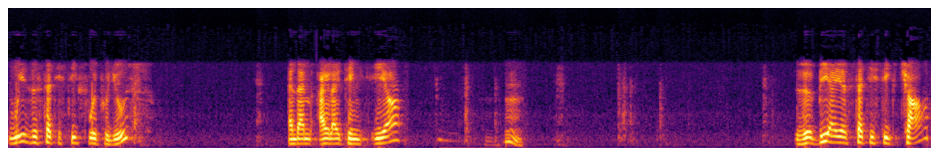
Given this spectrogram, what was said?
with the statistics we produce. And I'm highlighting here. Hmm. The BIS statistics charts,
